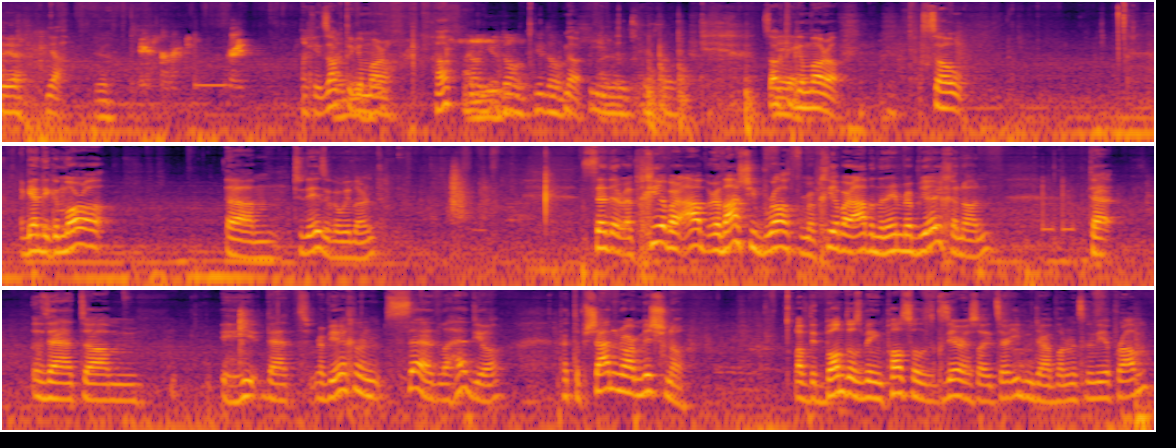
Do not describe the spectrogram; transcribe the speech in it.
Yeah. Yeah. Okay, perfect. Great. Okay, Zok the Gemara. Huh? No, you don't. You don't. No. He is himself. Zok the Gemara. So, again, the Gemara, um, two days ago we learned, said that Reb Chia Bar Ab, Rav Ashi brought from Reb Chia Bar Ab in the name Reb Yochanan that, that, um, he, that Reb Yochanan said, Lahedya, that the Pshat in our Mishnah of the bundles being puzzled is Xeris Eitzer, even Darabon, it's going to be a problem.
